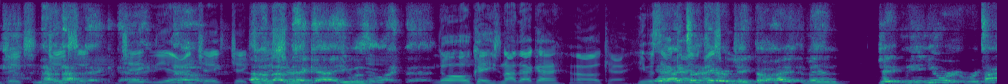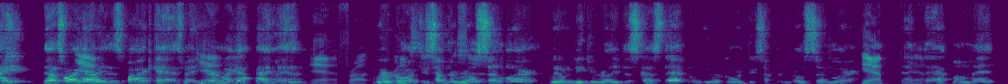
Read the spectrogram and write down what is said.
Jake's, No, Jake's not a- that guy. Jake, yeah, No. Jake, Jake's I'm not trying- that guy. He wasn't like that. No, okay, he's not that guy. Oh, okay, he was Yeah, that I guy in took high care school. of Jake though. I man, Jake, me and you were, were tight. That's why I got into this podcast, man. You're Yeah, my man. guy, man. Yeah. Fro- We were going through something real similar. We don't need to really discuss that, but we were going through something real similar. Yeah, At Yeah. that moment,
